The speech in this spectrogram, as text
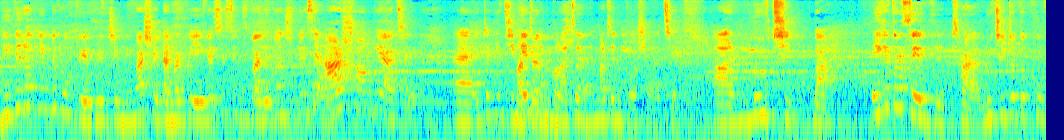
দিদিরও কিন্তু খুব ফেভারিট চিংড়ি মাছ সেটা আমরা পেয়ে গেছি সিক্স বালিগঞ্জ প্লেসে আর সঙ্গে আছে এটা কি চিকেন। মাটন মাটন কষা আছে। আর লুচি বা এইটা তোর ফেভারিট হ্যাঁ লুচিটা তো খুব।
